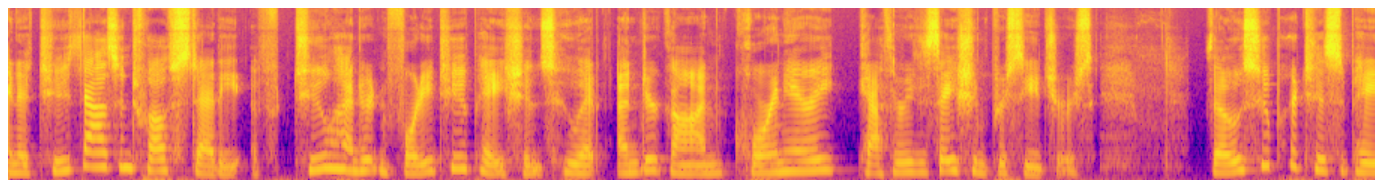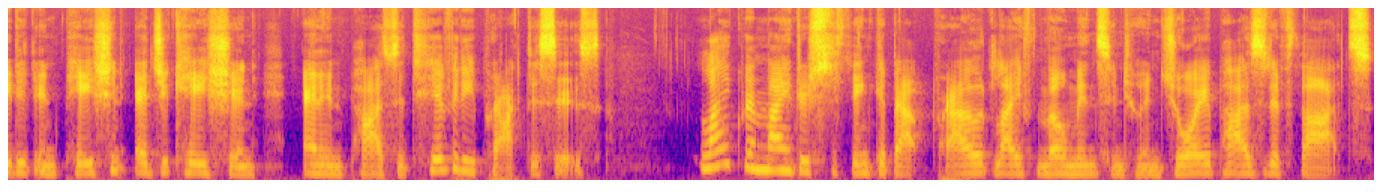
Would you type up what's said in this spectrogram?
In a 2012 study of 242 patients who had undergone coronary catheterization procedures, those who participated in patient education and in positivity practices, like reminders to think about proud life moments and to enjoy positive thoughts,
